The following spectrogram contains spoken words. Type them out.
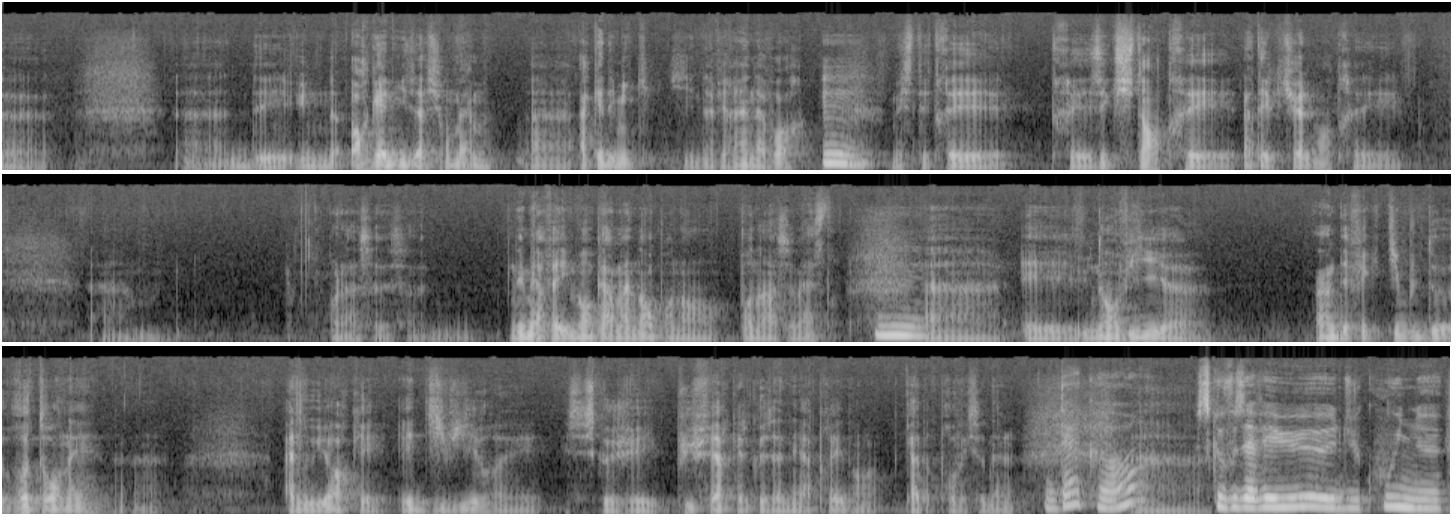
des, une organisation même académique qui n'avait rien à voir. Mm. Mais c'était très, très excitant, très intellectuellement, très voilà, c'est un émerveillement permanent pendant, pendant un semestre mm. euh, et une envie euh, indéfectible de retourner euh, à New York et, d'y vivre. Et, c'est ce que j'ai pu faire quelques années après dans le cadre professionnel. D'accord. Est-ce que vous avez eu du coup une,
